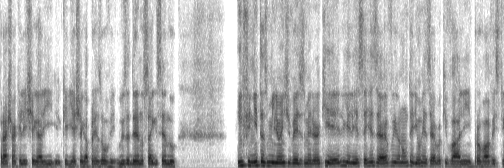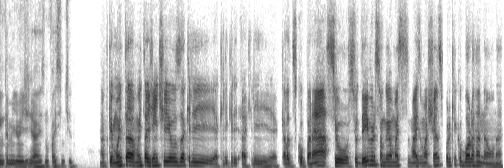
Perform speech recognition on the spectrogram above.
para achar que ele chegaria, que ele ia chegar para resolver. O Luiz Adriano segue sendo infinitas milhões de vezes melhor que ele, e ele ia ser reserva, e eu não teria um reserva que vale prováveis 30 milhões de reais. Não faz sentido. É porque muita, muita gente usa aquele, aquele, aquele, aquela desculpa, né? Ah, se o, se o Daverson ganhou mais, mais uma chance, por que, que o Borja não, né?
